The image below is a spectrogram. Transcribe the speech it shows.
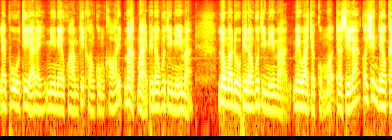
และผู้ที่อะไรมีแนวความคิดของกลุ่มคอริสมากมายพี่น้องผู้ที่มีอิมาน ลงมาดูพี่น้องผู้ที่มีอิมาน ไม่ว่าจะกลุ่มมุตะซีละก็เช่นเดียวกัน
